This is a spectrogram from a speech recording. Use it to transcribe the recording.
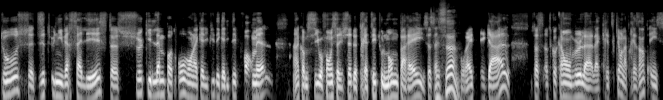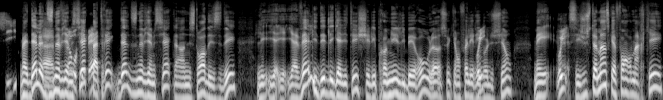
tous, dite universaliste. Ceux qui l'aiment pas trop vont la qualifier d'égalité formelle, hein, comme si au fond il s'agissait de traiter tout le monde pareil. Ça, ça, ça. pourrait être égal. En tout cas, quand on veut la, la, critiquer, on la présente ainsi. Mais dès le 19e euh, siècle, Québec, Patrick, dès le 19e siècle, en histoire des idées, il y, y, avait l'idée de l'égalité chez les premiers libéraux, là, ceux qui ont fait les Oui. révolutions. Mais Oui. c'est justement ce que font remarquer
